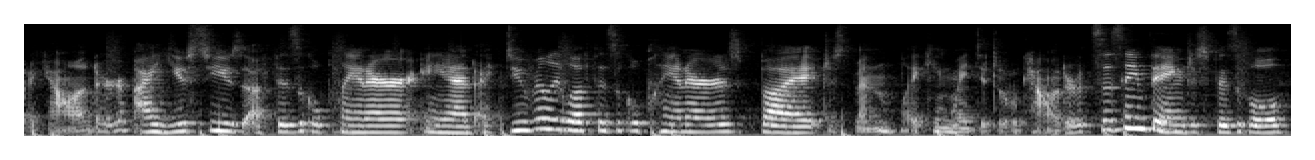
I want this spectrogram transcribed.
a calendar. I used to use a physical planner and I do really love physical planners, but just been liking my digital calendar. It's the same thing, just physical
